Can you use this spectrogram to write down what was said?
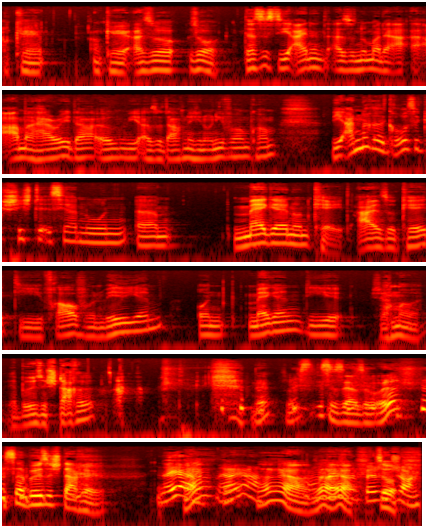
Okay, okay, also so, das ist die eine, also nur mal der arme Harry da irgendwie, also darf nicht in Uniform kommen. Die andere große Geschichte ist ja nun ähm, Meghan und Kate. Also Kate, die Frau von William und Meghan, die ich sag mal, der böse Stachel. ne? So ist, ist, es ja so, oder? Ist der böse Stachel. Naja, naja. Naja, naja. Na, so. schon.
